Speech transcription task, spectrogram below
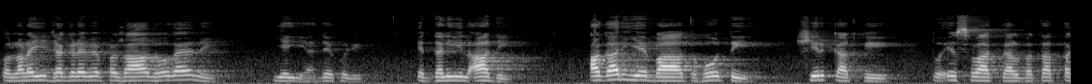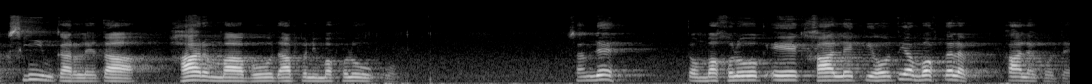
تو لڑائی جھگڑے میں فساد ہوگا یا نہیں؟ یہی ہے، دیکھو جی یہ دلیل آدھی۔ اگر یہ بات ہوتی شرکت کی، تو اس وقت البتہ تقسیم کر لیتا ہر معبود اپنی مخلوق کو۔ سمجھے؟ تو مخلوق ایک خالق کی ہوتی ہے مختلف خالق ہوتے؟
